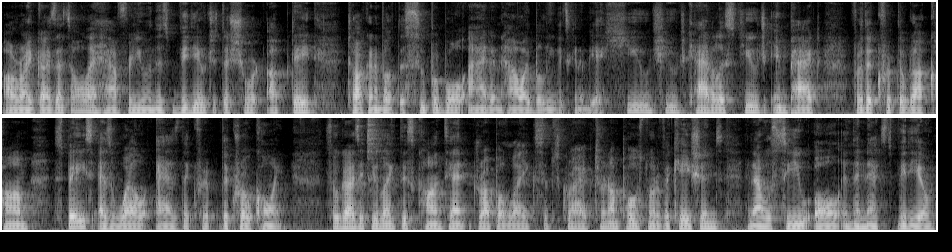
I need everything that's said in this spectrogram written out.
Alright guys, that's all I have for you in this video. Just a short update talking about the Super Bowl ad and how I believe it's going to be a huge, huge catalyst, huge impact for the Crypto.com space as well as the, the CRO coin. So guys, if you like this content, drop a like, subscribe, turn on post notifications, and I will see you all in the next video.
